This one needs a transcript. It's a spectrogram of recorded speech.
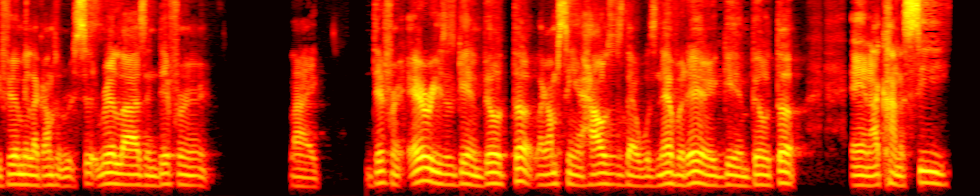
you feel me? Like I'm realizing different, like different areas is getting built up. Like I'm seeing houses that was never there getting built up, and I kind of see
